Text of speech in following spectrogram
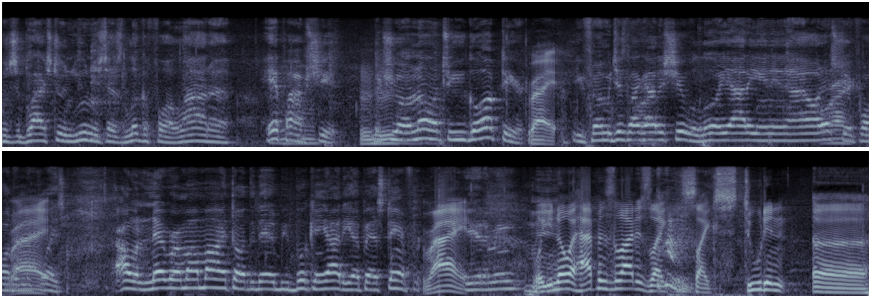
which is Black Student Unions that's looking for a lot of hip hop shit, but Mhm. you don't know until you go up there. Right. You feel me? Just like how this shit with Lil Yachty and then how all that Right, shit fall right. into place. I would never in my mind thought that they'd be booking Yachty up at Stanford. Right. You know what I mean? Well, you know what happens a lot is like it's like student uh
